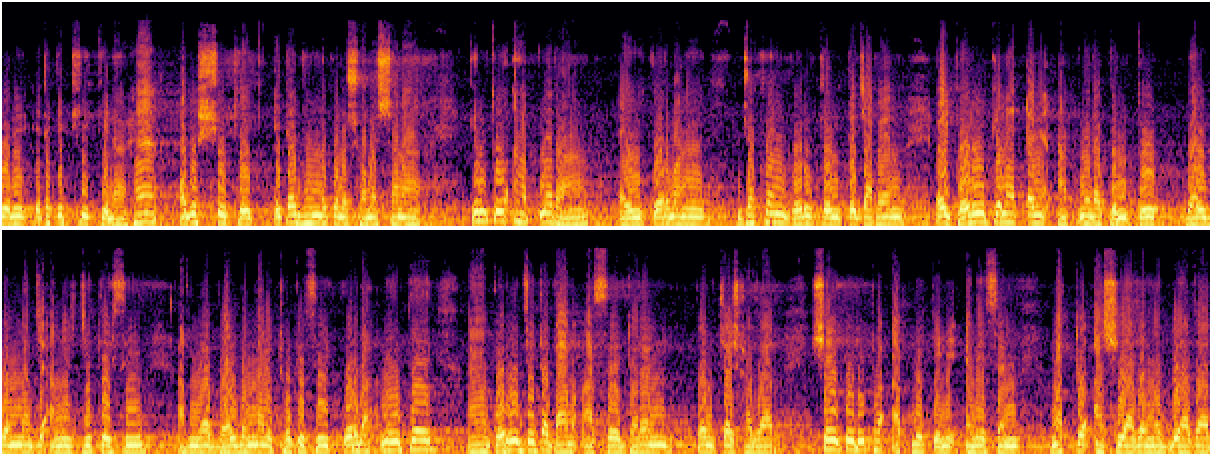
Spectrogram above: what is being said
করি, এটা কি ঠিক কিনা? হ্যাঁ অবশ্যই ঠিক, এটার জন্য কোনো সমস্যা না। কিন্তু আপনারা এই কোরবানি যখন গরু কিনতে যাবেন এই গরু কেনার টাইমে আপনারা কিন্তু বলবেন না যে, আমি জিতেছি। আপনারা বলবেন না, আমি ঠকেছি। কোরবানিতে গরুর যেটা দাম আছে, ধরেন পঞ্চাশ হাজার, সেই গরুটা আপনি কিনে এনেছেন মাত্র আশি হাজার, নব্বই হাজার,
